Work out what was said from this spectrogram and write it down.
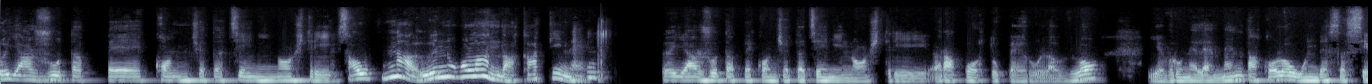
îi ajută pe concetățenii noștri sau na, în Olanda, ca tine, mm. îi ajută pe concetățenii noștri raportul pe Rule of Law? E vreun element acolo unde să se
